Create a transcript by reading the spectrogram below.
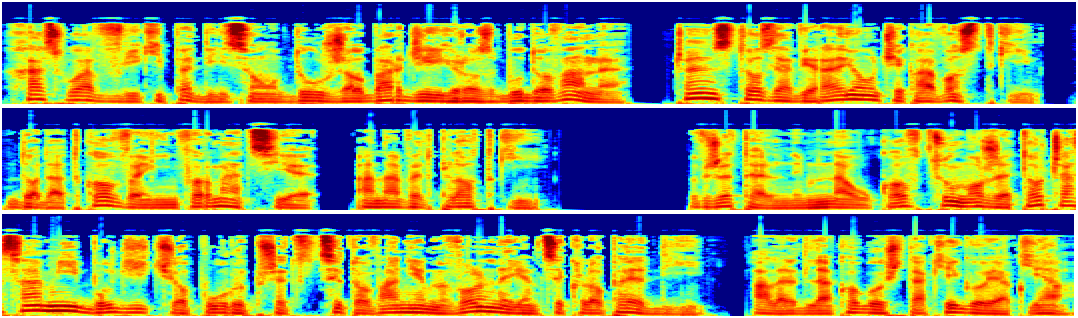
hasła w Wikipedii są dużo bardziej rozbudowane, często zawierają ciekawostki, dodatkowe informacje, a nawet plotki. W rzetelnym naukowcu może to czasami budzić opór przed cytowaniem wolnej encyklopedii, ale dla kogoś takiego jak ja,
